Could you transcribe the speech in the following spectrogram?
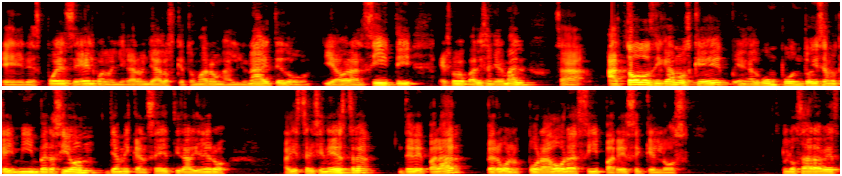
Eh, después de él, bueno, llegaron ya los que tomaron al United y ahora al City, el propio Paris Saint Germain. O sea, a todos digamos que en algún punto dicen, ok, mi inversión, ya me cansé de tirar dinero a diestra y siniestra, debe parar, pero bueno, por ahora sí parece que los los árabes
